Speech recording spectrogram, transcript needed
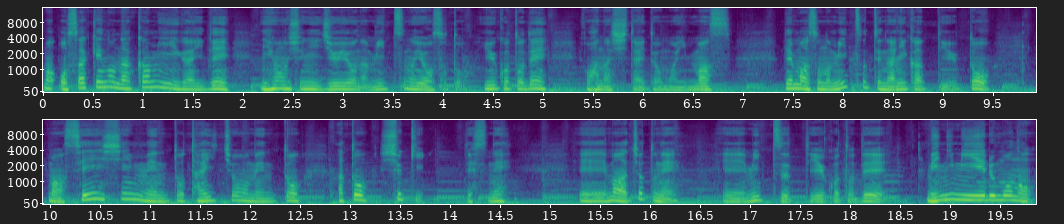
まあ、お酒の中身以外で日本酒に重要な3つの要素ということでお話ししたいと思います。でまあその3つって何かっていうと、まあ、精神面と体調面とあと手記ですね。えー、まあちょっとね、えー、3つっていうことで目に見えるもの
